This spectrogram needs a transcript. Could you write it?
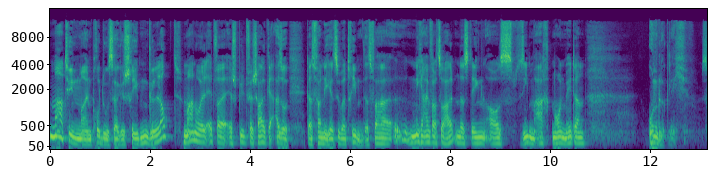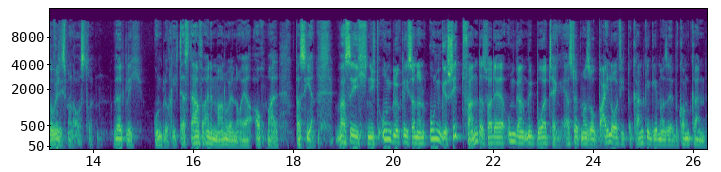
Martin, mein Producer, geschrieben. Glaubt Manuel etwa, er spielt für Schalke? Also, das fand ich jetzt übertrieben. Das war nicht einfach zu halten, das Ding aus sieben, acht, neun Metern. Unglücklich. So will ich es mal ausdrücken. Wirklich unglücklich. Das darf einem Manuel Neuer auch mal passieren. Was ich nicht unglücklich, sondern ungeschickt fand, das war der Umgang mit Boateng. Erst wird mal so beiläufig bekannt gegeben, also er bekommt keinen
